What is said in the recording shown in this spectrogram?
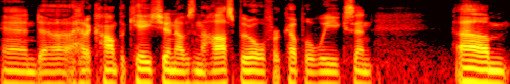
and uh, I had a complication. I was in the hospital for a couple of weeks, and um,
